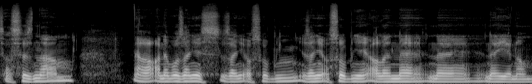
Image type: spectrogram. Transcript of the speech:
za seznam, a, a nebo za ně, za ně, osobní, za ně osobně, ale ne, ne, ne jenom.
